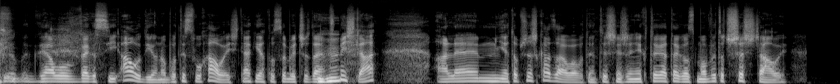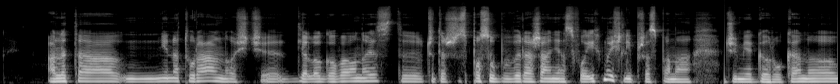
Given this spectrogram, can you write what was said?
grało w wersji audio, no bo ty słuchałeś, tak? Ja to sobie czytałem mhm. w myślach, ale mnie to przeszkadzało autentycznie, że niektóre te rozmowy to trzeszczały. Ale ta nienaturalność dialogowa, ona jest, czy też sposób wyrażania swoich myśli przez pana Jimmy'ego Rooka, no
